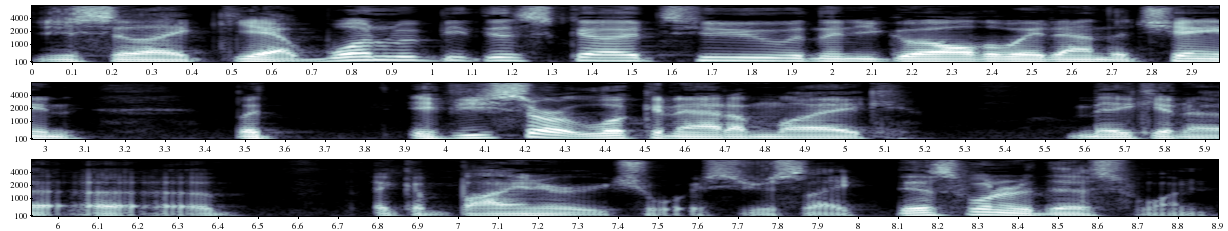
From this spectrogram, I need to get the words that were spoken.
Just say like, yeah, one would be this guy too, and then you go all the way down the chain. If you start looking at them like making a, a, a like a binary choice, you're just like this one or this one.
